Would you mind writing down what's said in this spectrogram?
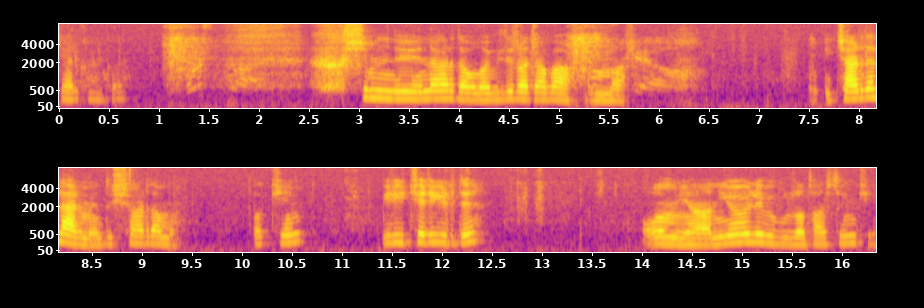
Gel kanka. Şimdi nerede olabilir acaba bunlar? İçerideler mi? Dışarıda mı? Bakayım. Biri içeri girdi. Oğlum ya niye öyle bir buz atarsın ki?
